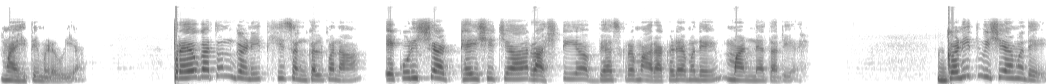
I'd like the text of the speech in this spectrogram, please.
माहिती मिळवूया. प्रयोगातून गणित ही संकल्पना एकोणीसशे अठ्ठ्याऐंशीच्या राष्ट्रीय अभ्यासक्रम आराखड्यामध्ये मांडण्यात आली आहे. गणित विषयामध्ये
